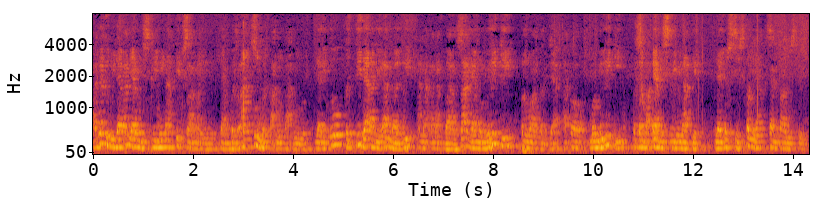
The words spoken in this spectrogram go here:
Ada kebijakan yang diskriminatif selama ini, yang berlangsung bertahun-tahun, yaitu ketidakadilan bagi anak-anak bangsa yang memiliki peluang kerja atau memiliki kesempatan yang diskriminatif yaitu sistem yang sentralistik.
